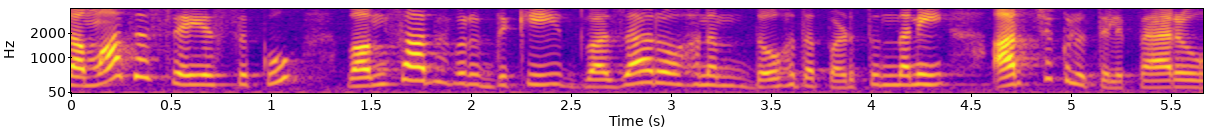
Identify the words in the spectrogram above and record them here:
సమాజ శ్రేయస్సుకు వంశాభివృద్ధికి ధ్వజారోహణం దోహదపడుతుందని అర్చకులు తెలిపారు.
